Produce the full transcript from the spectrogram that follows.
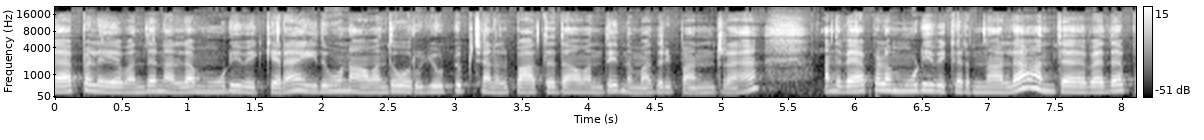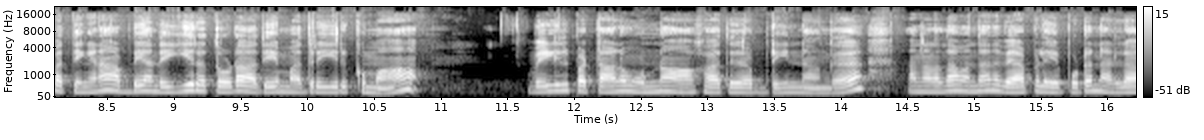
வேப்பிலையை வந்து நல்லா மூடி வைக்கிறேன். இதுவும் நான் வந்து ஒரு யூடியூப் சேனல் பார்த்து தான் வந்து இந்த மாதிரி பண்ணுறேன் அந்த வேப்பிலை மூடி வைக்கிறதுனால அந்த விதை பார்த்திங்கன்னா அப்படியே அந்த ஈரத்தோட அதே மாதிரி இருக்குமா? வெயில் பட்டாலும் ஒன்றும் ஆகாது அப்படின்னாங்க. அதனால தான் வந்து அந்த வேப்பிலையை போட்டு நல்லா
